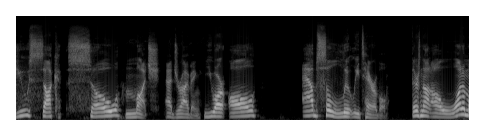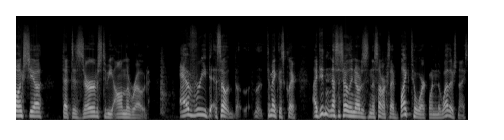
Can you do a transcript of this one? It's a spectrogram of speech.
you suck so much at driving. You are all absolutely terrible. There's not a one amongst you that deserves to be on the road. Every day. So, to make this clear, I didn't necessarily notice in the summer because I bike to work when the weather's nice.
